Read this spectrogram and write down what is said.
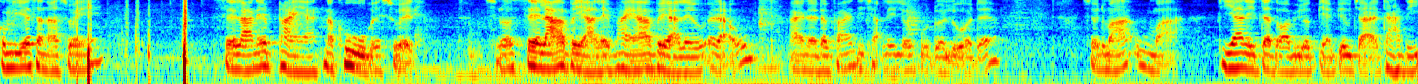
complete center ဆွဲရင် seller နဲ့ buyer နှစ်ခုကိုပဲဆွဲတယ်ဆိုတော့ seller ဘယ်ရလဲ buyer ဘယ်ရလဲကိုအဲ့ဒါကို identify တခြားလေးလုပ်ဖို့အတွက်လိုရတယ်ဆိုတော့ဒီမှာဥပမာဒီကနေတက်သွားပြီးတော့ပြန်ပြုတ်ကြတယ်ဒါဒီ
